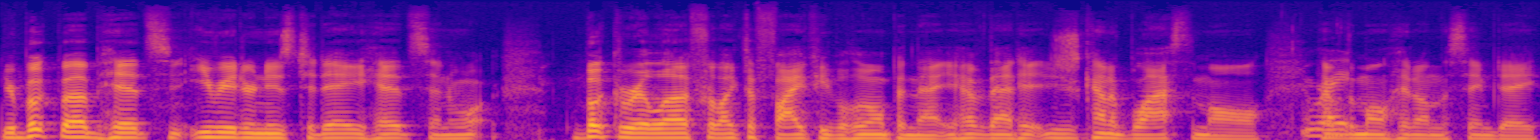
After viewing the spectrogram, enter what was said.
your BookBub hits, and eReader News Today hits, and Book Gorilla for like the five people who open that. You have that hit. You just kind of blast them all, have them all hit on the same day.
